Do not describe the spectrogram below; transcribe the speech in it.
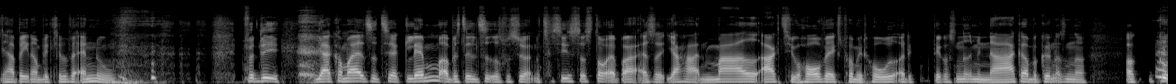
jeg har bedt om at blive klippet hver anden uge. Fordi jeg kommer altid til at glemme at bestille tid hos frisøren, og til sidst så står jeg bare, altså jeg har en meget aktiv hårvækst på mit hoved, og det, det går sådan ned i min nakke og begynder sådan at, at gå,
